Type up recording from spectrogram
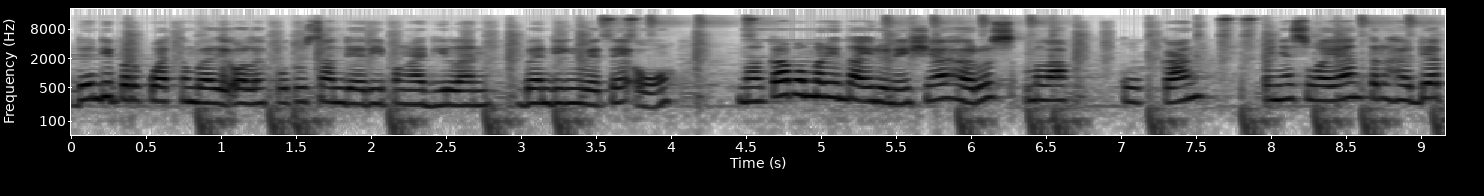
dan diperkuat kembali oleh putusan dari pengadilan banding WTO, maka pemerintah Indonesia harus melakukan penyesuaian terhadap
